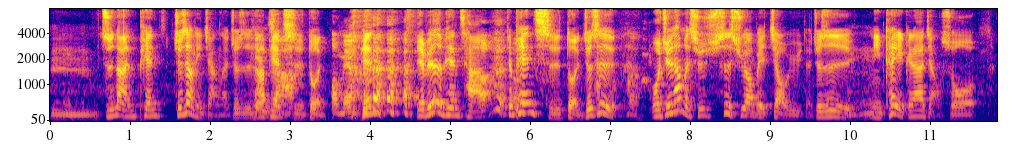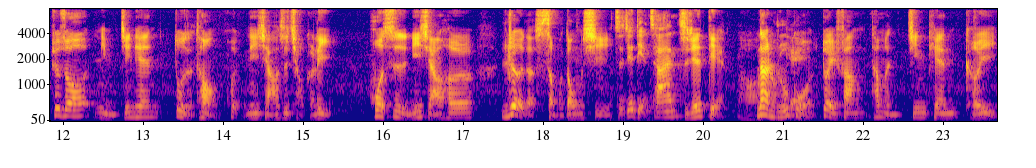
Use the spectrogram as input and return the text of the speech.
嗯，直男偏，就像你讲的，就是他偏偏差迟钝，哦，没有，偏也不是偏差，就偏迟钝。就是 我觉得他们其实是需要被教育的，就是你可以跟他讲说，譬如说你今天肚子痛，或你想要吃巧克力，或是你想要喝热的什么东西，直接点餐。直接点。哦那如果对方他们今天可以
